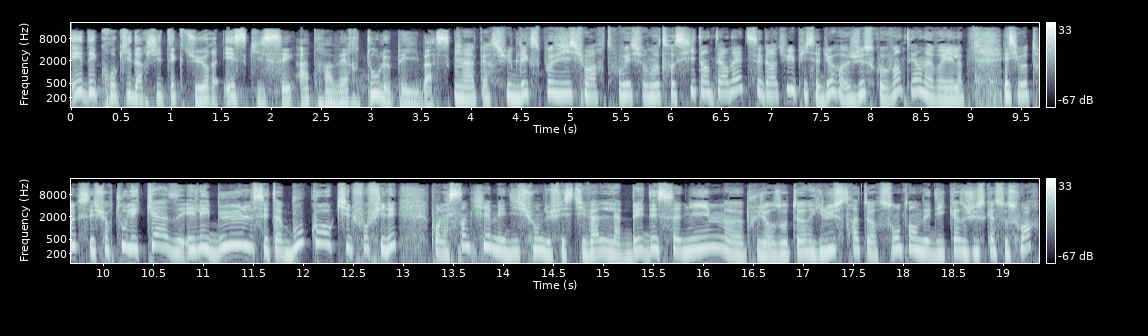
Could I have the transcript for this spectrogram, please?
et des croquis d'architecture esquissés à travers tout le Pays Basque. Un aperçu de l'exposition à retrouver sur notre site internet, c'est gratuit et puis ça dure jusqu'au 21 avril. Et si votre truc c'est surtout les cases et les bulles, c'est à Boucault qu'il faut filer pour la cinquième édition du festival La BD s'anime. Plusieurs auteurs, illustrateurs sont en dédicace jusqu'à ce soir,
